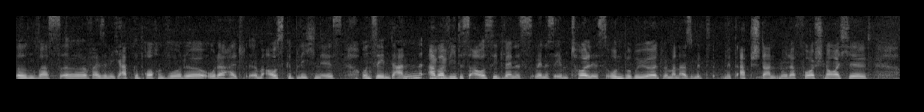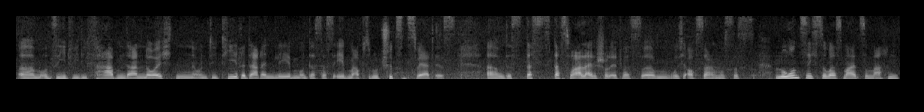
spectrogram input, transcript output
irgendwas, äh, weiß ich nicht, abgebrochen wurde oder halt ähm, ausgeblichen ist und sehen dann aber, mhm. wie das aussieht, wenn es, wenn es eben toll ist, unberührt, wenn man also mit, mit Abstand nur davor schnorchelt ähm, und sieht, wie die Farben dann leuchten und die Tiere darin leben und dass das eben absolut schützenswert ist. Ähm, das, das, das war alleine schon etwas, ähm, wo ich auch sagen muss, das lohnt sich, sowas mal zu machen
